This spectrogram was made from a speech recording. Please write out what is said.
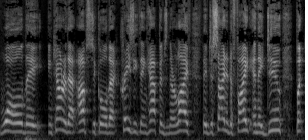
wall, they encounter that obstacle, that crazy thing happens in their life. They've decided to fight, and they do. But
